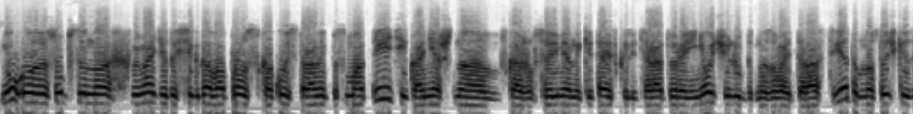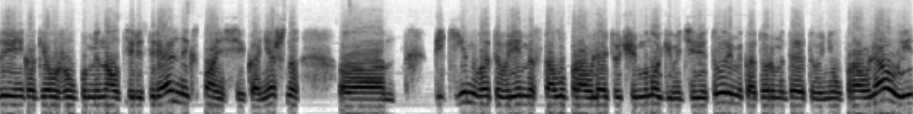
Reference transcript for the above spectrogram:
Ну, э, собственно, понимаете, это всегда вопрос, с какой стороны посмотреть. И, конечно, скажем, в современной китайской литературе не очень любят называть это расцветом, но с точки зрения, как я уже упоминал, территориальной экспансии, конечно, э, Пекин в это время стал управлять очень многими территориями, которыми до этого не управлял. И, э,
